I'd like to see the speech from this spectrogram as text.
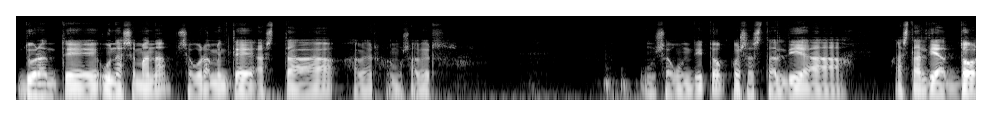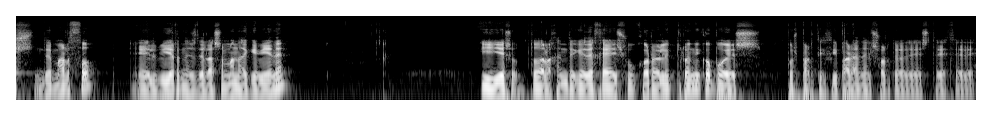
durante una semana, seguramente hasta, a ver, vamos a ver, un segundito, pues hasta el día, hasta el día 2 de marzo, el viernes de la semana que viene. Y eso, toda la gente que deje ahí su correo electrónico, pues, pues participará en el sorteo de este CD.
